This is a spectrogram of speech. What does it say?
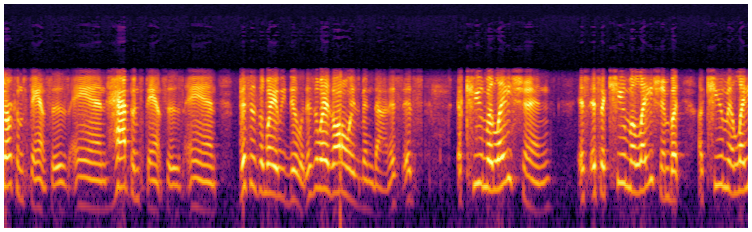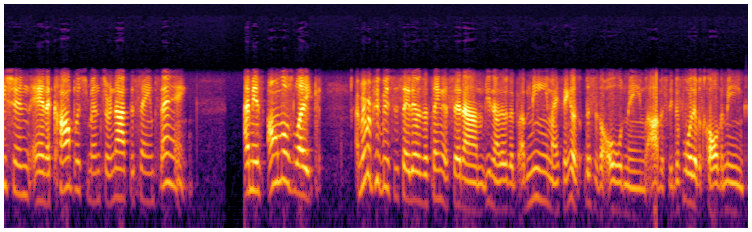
circumstances and happenstances and this is the way we do it. This is the way it's always been done. It's it's accumulation. It's it's accumulation, but accumulation and accomplishments are not the same thing. I mean, it's almost like I remember people used to say there was a thing that said, um, you know, there was a, a meme. I think it was, this is an old meme, obviously, before it was called a meme.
